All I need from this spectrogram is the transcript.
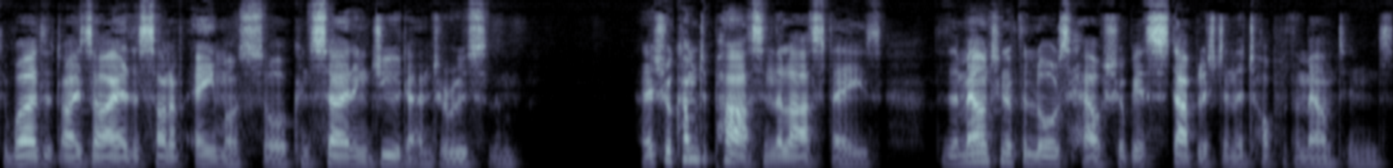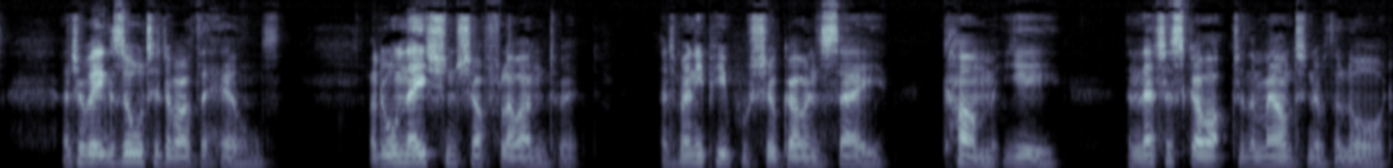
The word that Isaiah the son of Amos saw concerning Judah and Jerusalem. And it shall come to pass in the last days that the mountain of the Lord's house shall be established in the top of the mountains, and shall be exalted above the hills, and all nations shall flow unto it, and many people shall go and say, Come ye and let us go up to the mountain of the Lord,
